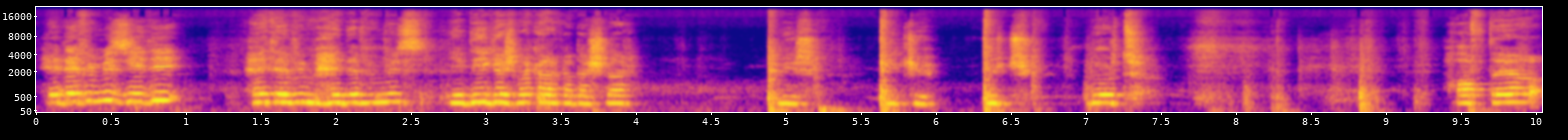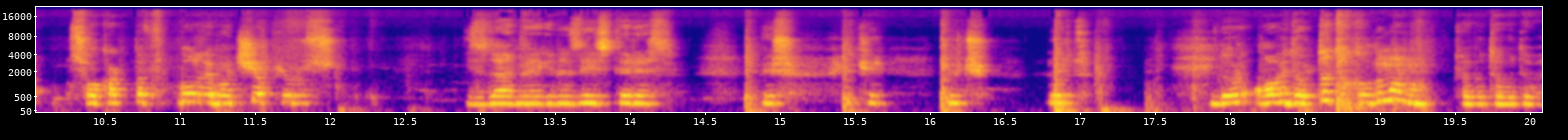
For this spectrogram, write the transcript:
Hedefimiz 7 Hedefim hedefimiz 7'yi geçmek arkadaşlar. 1 2 3 4 Haftaya sokakta futbol maçı yapıyoruz. İzlemenizi isteriz. 1 2 3 4 4 Abi 4'te takıldım ama. Tabi tabi tabi.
